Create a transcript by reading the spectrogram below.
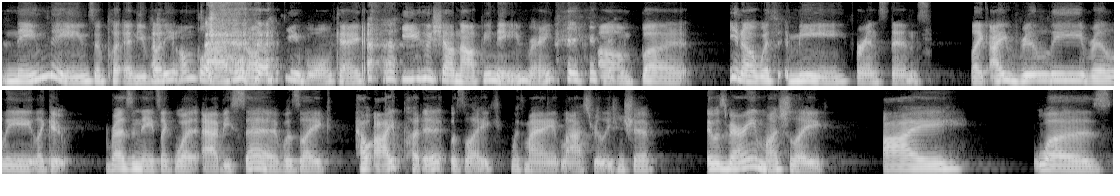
name names and put anybody on blast on the table. Okay, he who shall not be named, right? Um, but you know, with me, for instance, like I really, really like it resonates like what Abby said was like how I put it was like with my last relationship. It was very much like I was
